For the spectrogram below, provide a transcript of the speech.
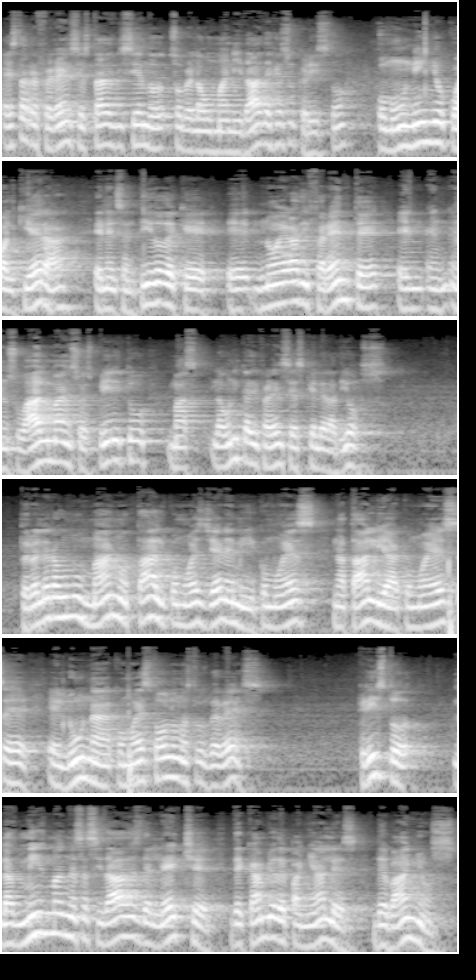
esta referencia está diciendo sobre la humanidad de Jesucristo como un niño cualquiera, en el sentido de que eh, no era diferente en, su alma, en su espíritu, más la única diferencia es que él era Dios. Pero él era un humano tal como es Jeremy, como es Natalia, como es eh, Luna, como es todos nuestros bebés. Cristo, las mismas necesidades de leche, de cambio de pañales, de baños,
